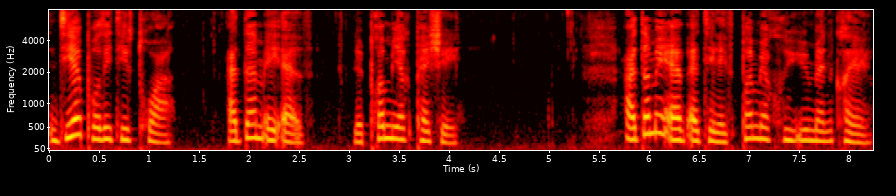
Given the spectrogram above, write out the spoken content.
Diapositive 3. Adam et Ève, le premier péché. Adam et Ève étaient les premiers humains créés.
